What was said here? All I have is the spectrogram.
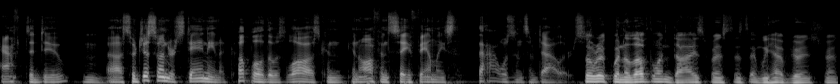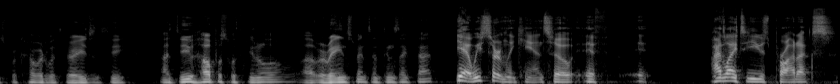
have to do. Uh, so just understanding a couple of those laws can can often save families thousands of dollars. So, Rick, when a loved one dies, for instance, and we have your insurance, we're covered with your agency. Uh, do you help us with funeral uh, arrangements and things like that? Yeah, we certainly can. So if I'd like to use products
